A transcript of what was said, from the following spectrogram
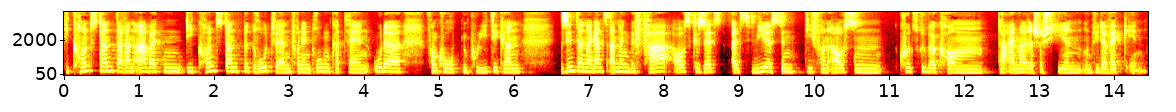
die konstant daran arbeiten, die konstant bedroht werden von den Drogenkartellen oder von korrupten Politikern, sind dann einer ganz anderen Gefahr ausgesetzt, als wir es sind, die von außen kurz rüberkommen, da einmal recherchieren und wieder weggehen.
